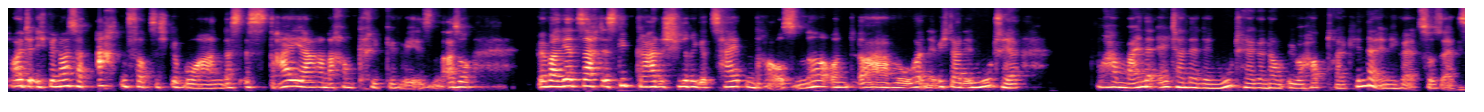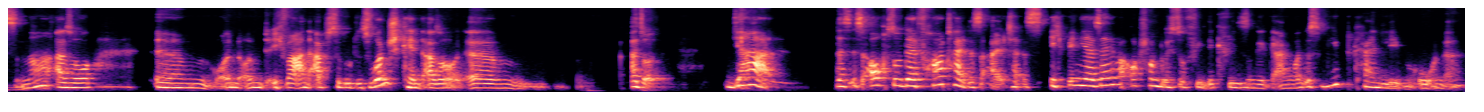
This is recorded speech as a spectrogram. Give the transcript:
Leute, ich bin 1948 geboren. Das ist drei Jahre nach dem Krieg gewesen. Also wenn man jetzt sagt, es gibt gerade schwierige Zeiten draußen, ne? Und ah, wo nehme ich da den Mut her? Wo haben meine Eltern denn den Mut hergenommen, überhaupt drei Kinder in die Welt zu setzen? Ne? Also ähm, und, und ich war ein absolutes Wunschkind. Also, ähm, also ja, das ist auch so der Vorteil des Alters. Ich bin ja selber auch schon durch so viele Krisen gegangen und es gibt kein Leben ohne.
